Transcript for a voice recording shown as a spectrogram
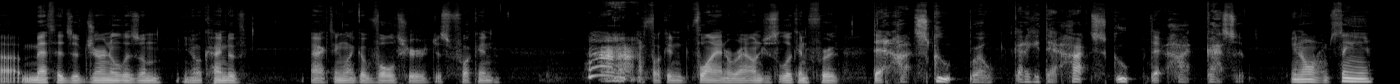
uh, methods of journalism, you know, kind of acting like a vulture, just fucking fucking flying around just looking for that hot scoop, bro. Gotta get that hot scoop, that hot gossip. You know what I'm saying?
